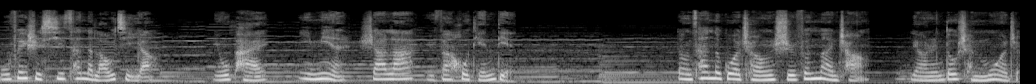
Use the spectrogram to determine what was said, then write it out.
无非是西餐的老几样：牛排、意面、沙拉与饭后甜点。等餐的过程十分漫长，两人都沉默着。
